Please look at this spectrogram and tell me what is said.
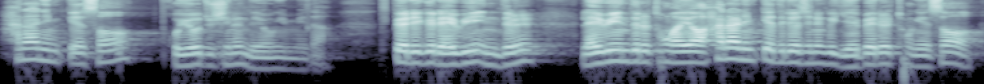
하나님께서 보여주시는 내용입니다. 특별히 그 레위인들 레위인들을 통하여 하나님께 드려지는 그 예배를 통해서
